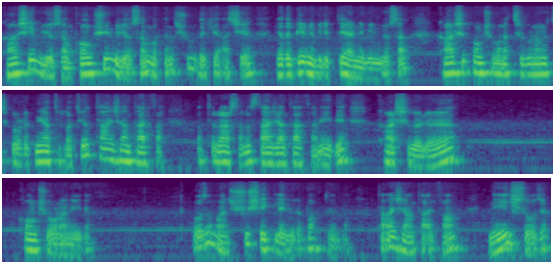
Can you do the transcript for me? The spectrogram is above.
Karşıyı biliyorsam, komşuyu biliyorsam bakın şuradaki açıyı ya da birini bilip diğerini bilmiyorsam karşı komşu bana trigonometrik olarak neyi hatırlatıyor? Tanjant alfa. Hatırlarsanız tanjant alfa neydi? Karşı bölü komşu oranıydı. O zaman şu şekle göre baktığımda tanjant alfam neye eşit olacak?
